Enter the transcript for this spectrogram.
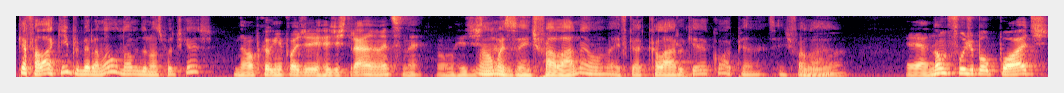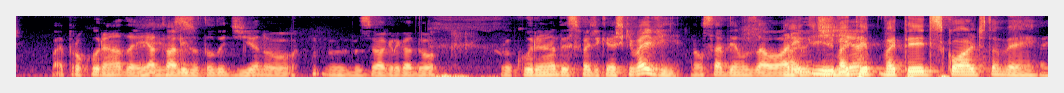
Quer falar aqui em primeira mão o nome do nosso podcast? Não, porque alguém pode registrar antes, né? Vamos registrar. Não, mas se a gente falar, não. Aí fica claro que é cópia, né? Se a gente falar. Boa. É, não Fugible Pod, vai procurando aí, é atualiza todo dia no, no, no seu agregador procurando esse podcast que vai vir. Não sabemos a hora vai, e o dia. E vai ter, vai ter Discord também. Vai,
